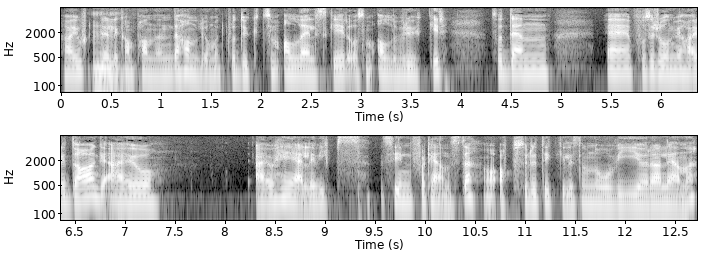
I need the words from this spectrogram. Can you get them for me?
har gjort, mm. eller kampanjen. Det handler jo om et produkt som alle elsker, og som alle bruker. Så den eh, posisjonen vi har i dag, er jo, er jo hele VIPS sin fortjeneste, og absolutt ikke liksom noe vi gjør alene.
